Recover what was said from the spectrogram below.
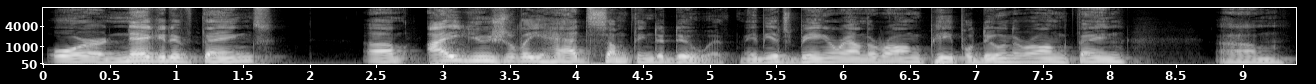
or negative things, um, I usually had something to do with. Maybe it's being around the wrong people, doing the wrong thing. Um,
